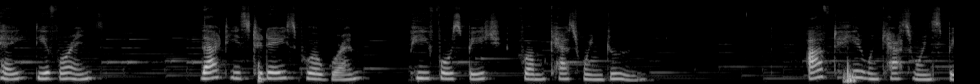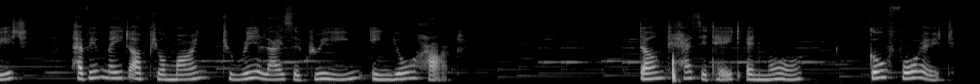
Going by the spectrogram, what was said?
Okay, dear friends, that is today's program. P4 speech from Catherine Drew. After hearing Catherine's speech, have you made up your mind to realize a dream in your heart? Don't hesitate anymore. Go for it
